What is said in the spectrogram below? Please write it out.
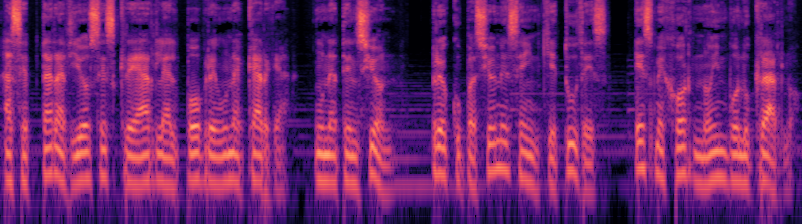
aceptar a Dios es crearle al pobre una carga, una tensión, preocupaciones e inquietudes, es mejor no involucrarlo.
